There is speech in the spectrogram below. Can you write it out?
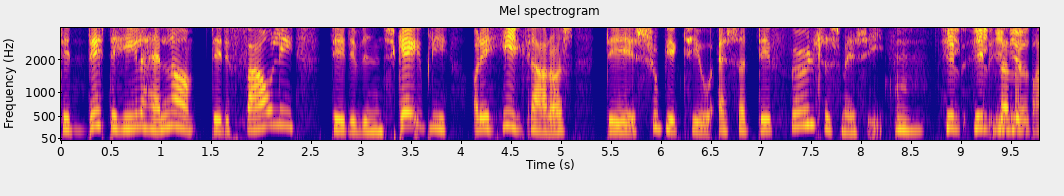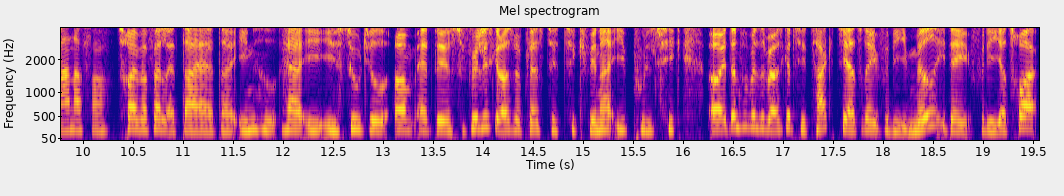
Det er mm. det, det hele handler om. Det er det faglige, det er det videnskabelige, og det er helt klart også det subjektive, altså det følelsesmæssige. Mm. Helt, helt enig. Hvad man brænder for. Jeg tror i hvert fald, at der er, der er enighed her i, i studiet om, at uh, selvfølgelig skal der også være plads til, til kvinder i politik. Og i den forbindelse vil jeg også godt sige tak til jer tre, fordi I er med i dag, fordi jeg tror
